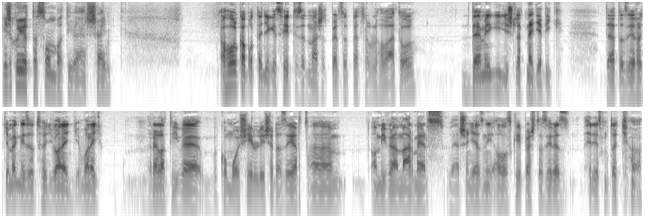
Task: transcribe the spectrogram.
És akkor jött a szombati verseny. Ahol kapott 1,7 másodpercet Petra Vlhovától, de még így is lett negyedik. Tehát azért, hogyha megnézed, hogy van egy, van egy relatíve komoly sérülésed azért, amivel már mersz versenyezni, ahhoz képest azért ez egyrészt mutatja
